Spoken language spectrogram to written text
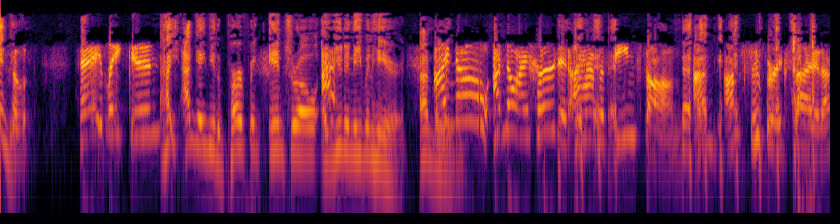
Andy. Hello. Hey, Lincoln. I, I gave you the perfect intro, and I- you didn't even hear it. I know, I know, I heard it. I have a theme song. I'm I'm super excited. I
